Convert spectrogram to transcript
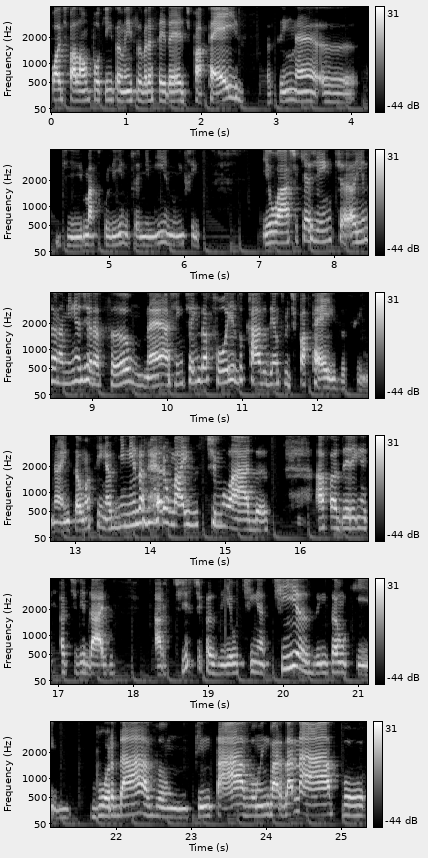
pode falar um pouquinho também sobre essa ideia de papéis, assim, né? Uh, de masculino, feminino, enfim eu acho que a gente, ainda na minha geração, né, a gente ainda foi educado dentro de papéis, assim, né? Então, assim, as meninas eram mais estimuladas a fazerem atividades artísticas e eu tinha tias, então, que bordavam, pintavam em guardanapo,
